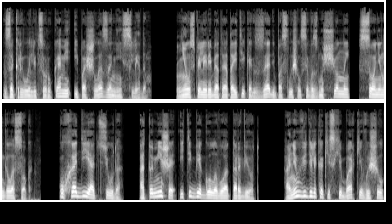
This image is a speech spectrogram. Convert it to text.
закрыла лицо руками и пошла за ней следом. Не успели ребята отойти, как сзади послышался возмущенный Сонин голосок. «Уходи отсюда, а то Миша и тебе голову оторвет». Они увидели, как из хибарки вышел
